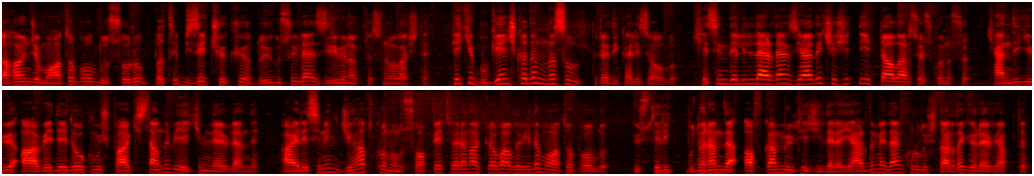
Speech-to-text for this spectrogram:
Daha önce muhatap olduğu soru Batı bize çöküyor duygusuyla zirve noktasına ulaştı. Peki bu genç kadın nasıl radikalize oldu? Kesin delillerden ziyade çeşitli iddialar söz konusu. Kendi gibi ABD'de okumuş Pakistanlı bir hekimle evlendi. Ailesinin cihat konulu sohbet veren akrabalarıyla muhatap oldu. Üstelik bu dönemde Afgan mültecilere yardım eden kuruluşlarda görev yaptı.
